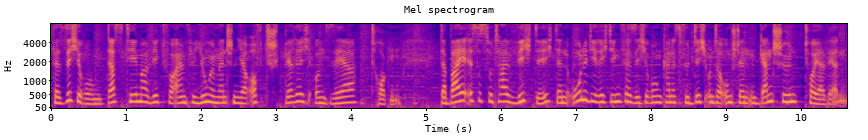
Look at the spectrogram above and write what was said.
Versicherung, das Thema wirkt vor allem für junge Menschen ja oft sperrig und sehr trocken. Dabei ist es total wichtig, denn ohne die richtigen Versicherungen kann es für dich unter Umständen ganz schön teuer werden.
